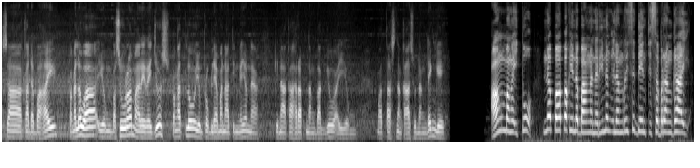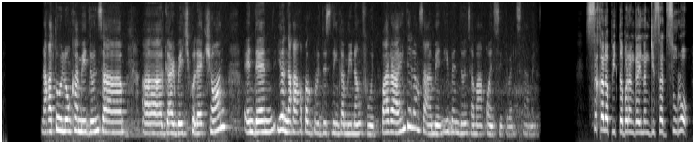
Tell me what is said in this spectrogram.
sa kada bahay. Pangalawa, yung basura marireduce. Pangatlo, yung problema natin ngayon na kinakaharap ng bagyo ay yung matas ng kaso ng dengue. Ang mga ito, napapakinabangan na rin ng ilang residente sa barangay. Nakatulong kami dun sa ah, garbage collection and then yun nakakapag-produce din kami ng food para hindi lang sa amin, even dun sa mga constituents namin. Sa kalapit na barangay ng Gisad Suro,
